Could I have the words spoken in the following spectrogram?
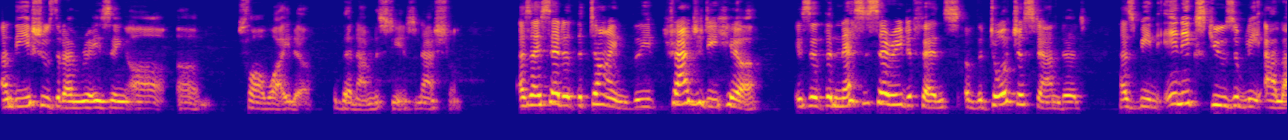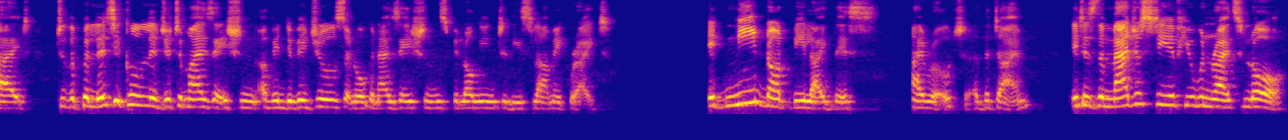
And the issues that I'm raising are um, far wider than Amnesty International. As I said at the time, the tragedy here is that the necessary defense of the torture standard has been inexcusably allied to the political legitimization of individuals and organizations belonging to the Islamic right. It need not be like this, I wrote at the time. It is the majesty of human rights law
